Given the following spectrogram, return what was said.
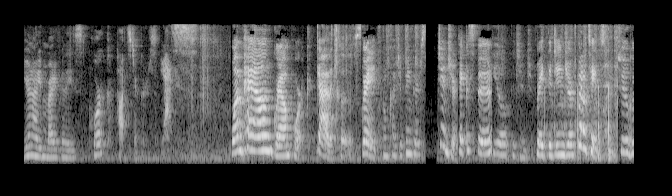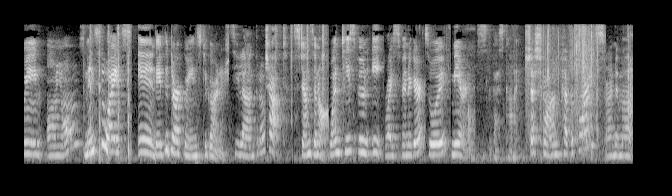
You're not even ready for these. Pork pot stickers. Yes. One pound ground pork. Garlic cloves. Grated. Don't cut your fingers. Ginger. Take a spoon. Peel the ginger. Grate the ginger. About a tablespoon. Two green onions. Mince the whites in. Save the dark greens to garnish. Cilantro. Chopped. Stems and all. One teaspoon each. Rice vinegar. Soy. Mirin. This is the best kind. Szechuan peppercorns. Grind them up.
